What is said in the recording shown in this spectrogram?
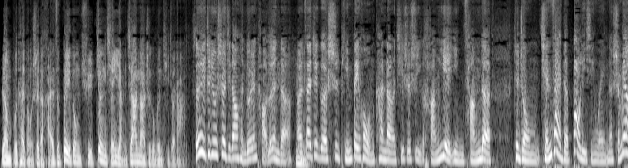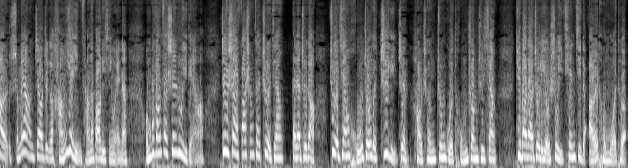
让不太懂事的孩子被动去挣钱养家，那这个问题就大了。所以这就涉及到很多人讨论的，呃，在这个视频背后，我们看到的其实是一个行业隐藏的。这种潜在的暴力行为，那什么样什么样叫这个行业隐藏的暴力行为呢？我们不妨再深入一点啊。这个事儿发生在浙江，大家知道浙江湖州的织里镇号称中国童装之乡。据报道，这里有数以千计的儿童模特，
